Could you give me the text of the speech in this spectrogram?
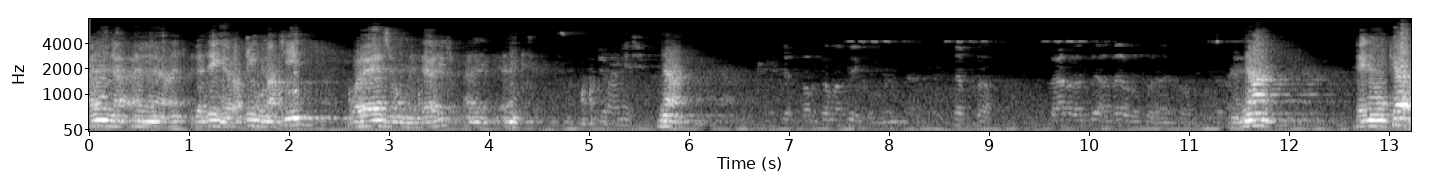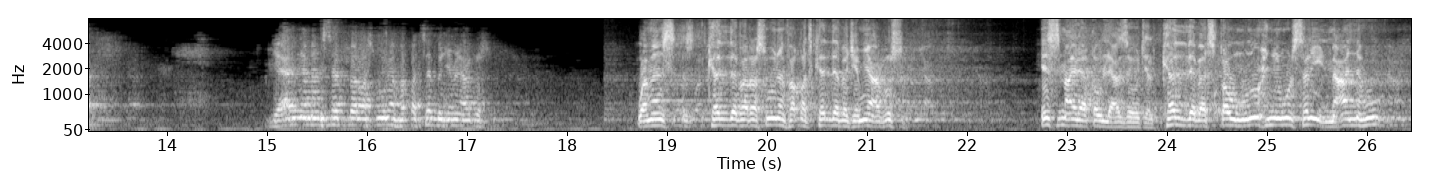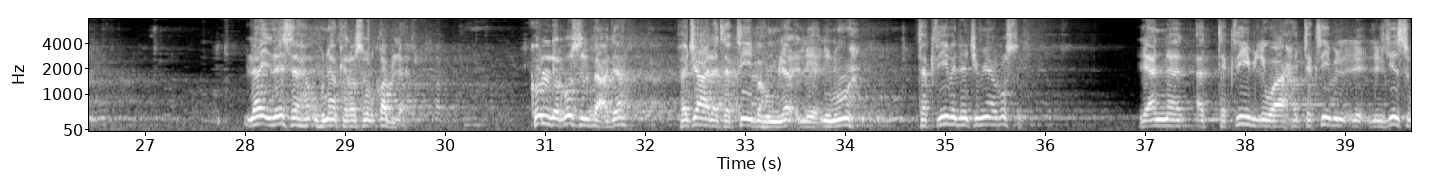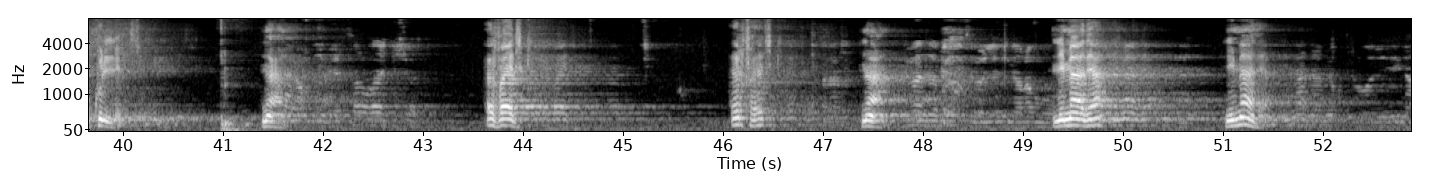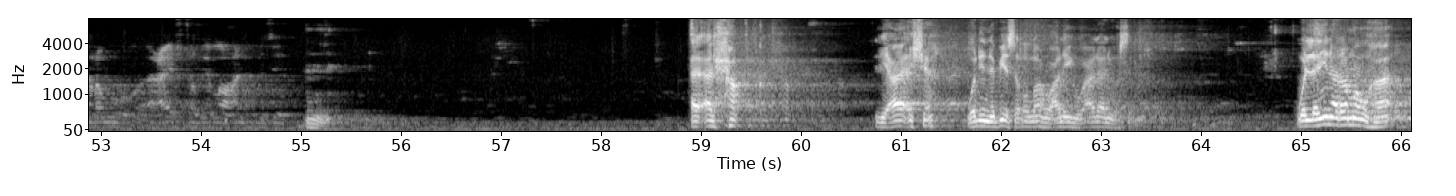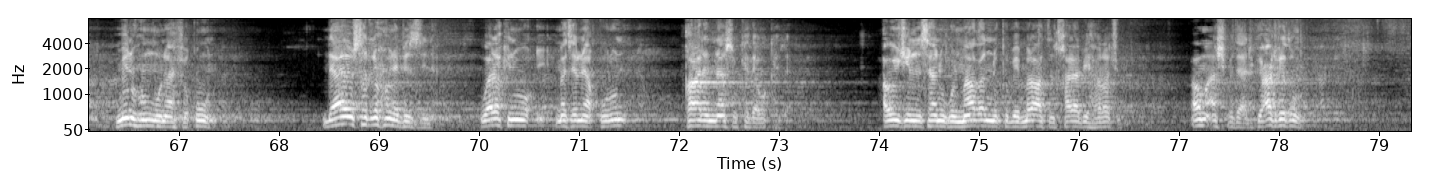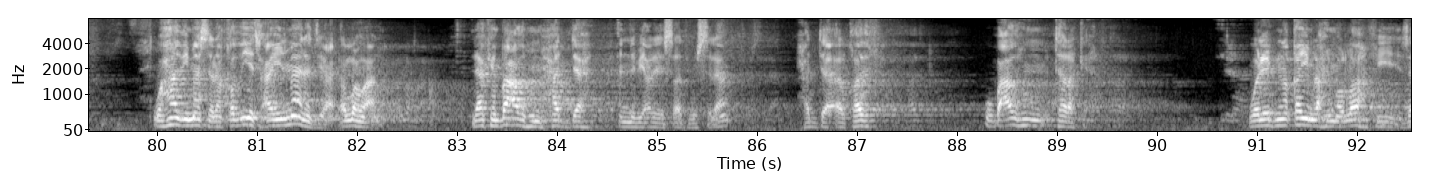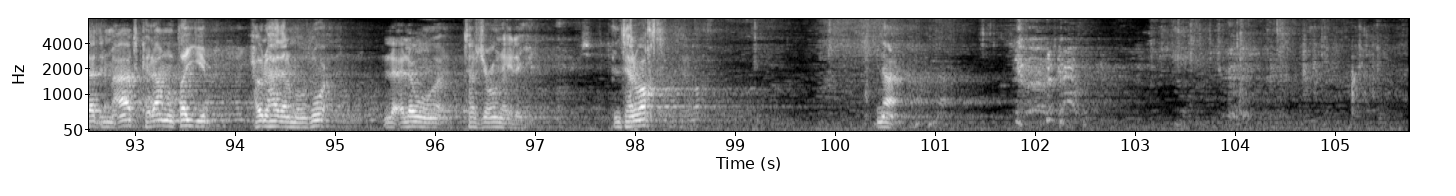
أن أن لديه رقيب عتيد ولا يلزم من ذلك أن أن نعم. نعم. فإنه كافر لأن من سب رسولا فقد سب جميع الرسل. ومن كذب رسولا فقد كذب جميع الرسل. اسمع إلى قول الله عز وجل كذبت قوم نوح المرسلين مع أنه لا ليس هناك رسول قبله. كل الرسل بعده فجعل تكذيبهم لنوح تكذيبا لجميع الرسل. لأن التكذيب لواحد تكذيب للجنس كله. نعم. ارفع يدك. ارفع يدك. نعم. لماذا؟ لماذا؟ لماذا لماذا لم يقتلوا الذين رموا عائشة رضي الله عنها؟ بزين؟ مم. الحق لعائشة وللنبي صلى الله عليه وعلى آله وسلم. والذين رموها منهم منافقون لا يصرحون بالزنا ولكن مثلا يقولون قال الناس كذا وكذا. أو يجي الإنسان يقول ما ظنك بامرأة خلا بها رجل؟ أو ما أشبه ذلك يعرضون. وهذه مسألة قضية عين ما ندري الله أعلم. لكن بعضهم حده النبي عليه الصلاة والسلام حد القذف وبعضهم تركه. ولابن القيم رحمه الله في زاد المعاد كلام طيب حول هذا الموضوع لو ترجعون إليه. انتهى الوقت؟ نعم.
